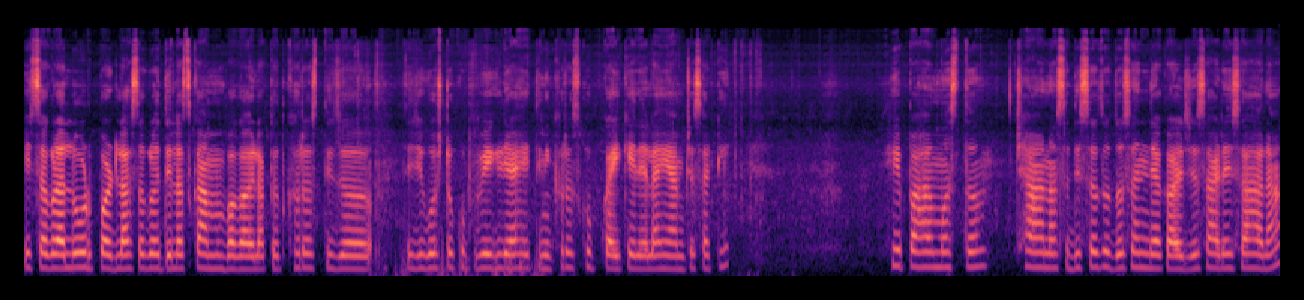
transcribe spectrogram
हे सगळा लोड पडला सगळं तिलाच कामं बघावे लागतात. खरंच तिचं तिची गोष्ट खूप वेगळी आहे. तिने खरंच खूप काही केलेलं आहे आमच्यासाठी. हे पहा मस्त छान असं दिसत होतं संध्याकाळचे साडेसहाला.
